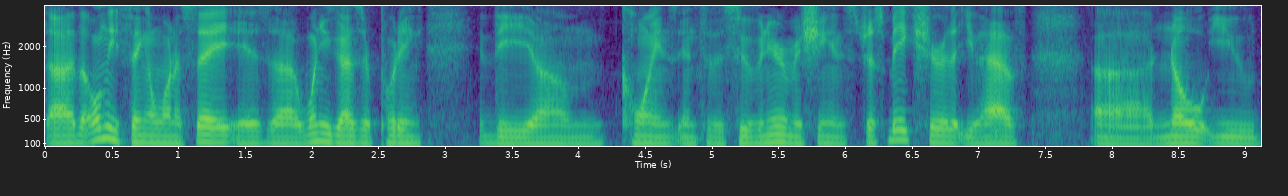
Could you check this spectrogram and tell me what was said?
uh, the only thing I want to say is uh, when you guys are putting the um, coins into the souvenir machines, just make sure that you have uh, no you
